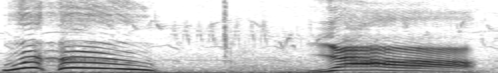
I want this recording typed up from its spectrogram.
Woohoo! Yeah!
